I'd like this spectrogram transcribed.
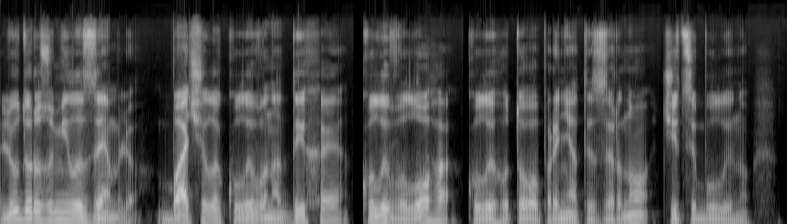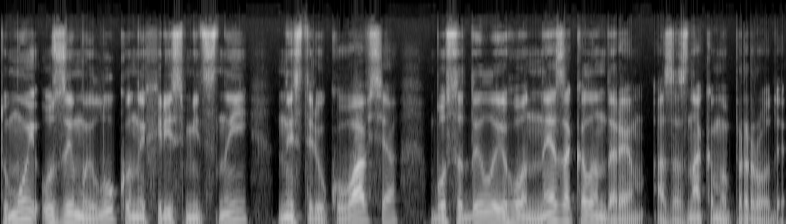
Люди розуміли землю, бачили, коли вона дихає, коли волога, коли готова прийняти зерно чи цибулину. Тому й озимий лук у них ріс міцний, не стрілкувався, бо садили його не за календарем, а за знаками природи.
